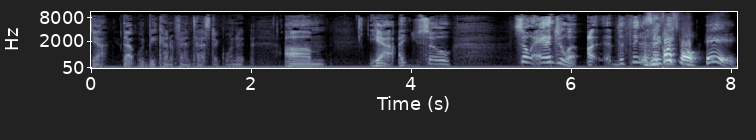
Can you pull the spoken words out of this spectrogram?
Yeah, that would be kind of fantastic, wouldn't it? Um, yeah. So, so Angela, uh, the thing that I think, First of all, hey,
